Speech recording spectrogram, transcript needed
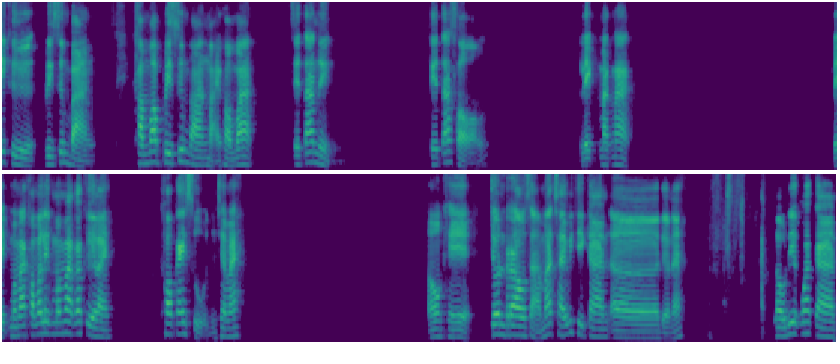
นี่คือปริซึมบางคำว่าปริซึมบางหมายความว่าเซต้าหนึ่งเซต้าสองเล็กมาก ๆ เล็กมากๆคำว่าเล็กมากๆก็คืออะไร เข้าใกล้ศูนย์ใช่ไหมโอเค จนเราสามารถใช้วิธีการเอ่อเดี๋ยวนะ เราเรียกว่าการ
